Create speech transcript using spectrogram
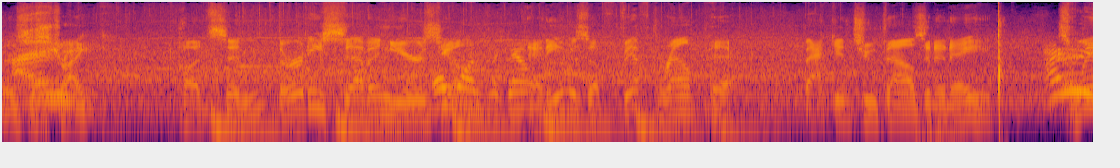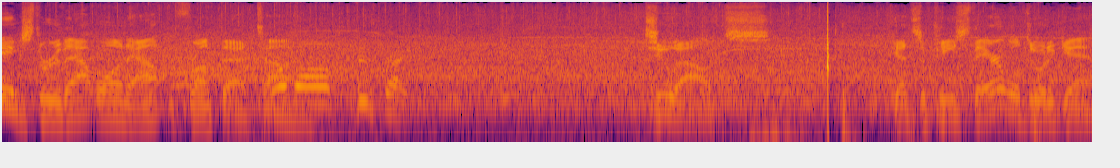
There's a strike. Hudson, 37 years young, one's the count. and he was a fifth round pick back in 2008. Swings through that one out in front that No time. ball, two strikes. Two outs. Gets a piece there. We'll do it again.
